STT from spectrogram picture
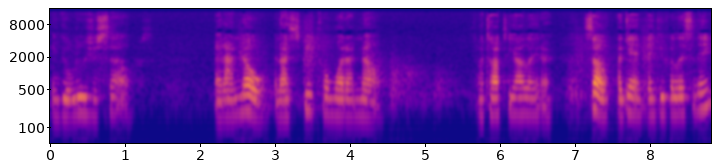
and you'll lose yourselves. And I know, and I speak from what I know. I'll talk to y'all later. So, again, thank you for listening.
